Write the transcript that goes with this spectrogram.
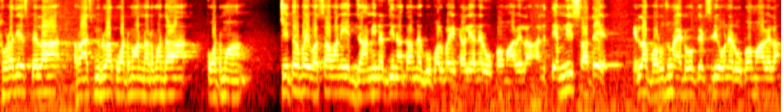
થોડા દિવસ પહેલાં રાજપીપળા કોર્ટમાં, નર્મદા કોર્ટમાં ચેતરભાઈ વસાવાની એક જામીન અરજીના કામે ગોપાલભાઈ ઇટાલિયાને રોકવામાં આવેલા અને તેમની સાથે કેટલાક ભરૂચના એડવોકેટશ્રીઓને રોકવામાં આવેલા.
